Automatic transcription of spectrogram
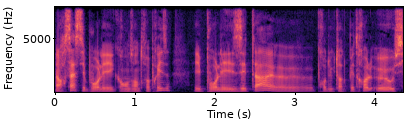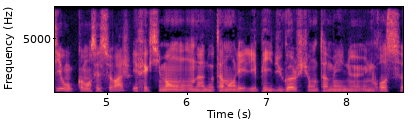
Alors ça, c'est pour les grandes entreprises. Et pour les États producteurs de pétrole, eux aussi ont commencé le sevrage? Effectivement, on a notamment les, pays du Golfe qui ont entamé une, une grosse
